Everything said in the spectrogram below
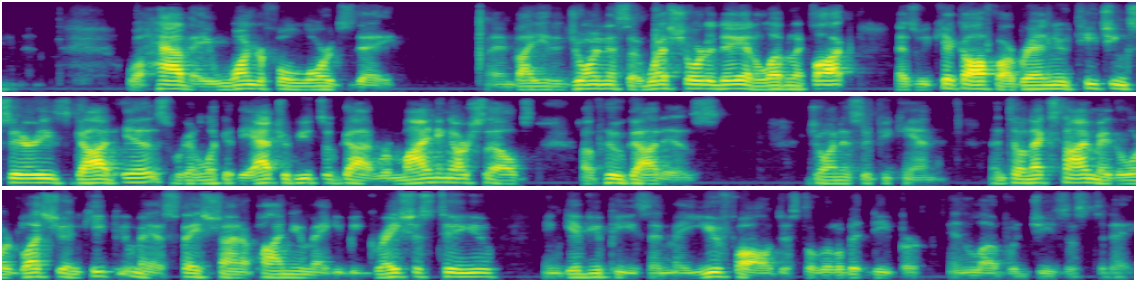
Amen. Well, have a wonderful Lord's Day. I invite you to join us at West Shore today at 11 o'clock as we kick off our brand new teaching series, God is. We're going to look at the attributes of God, reminding ourselves of who God is. Join us if you can. Until next time, may the Lord bless you and keep you. May his face shine upon you. May he be gracious to you and give you peace. And may you fall just a little bit deeper in love with Jesus today.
